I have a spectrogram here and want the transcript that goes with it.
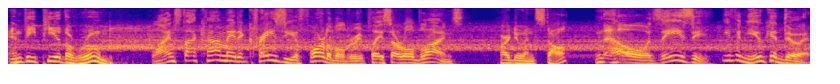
MVP of the room. Blinds.com made it crazy affordable to replace our old blinds. Hard to install? No, it's easy. Even you could do it.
